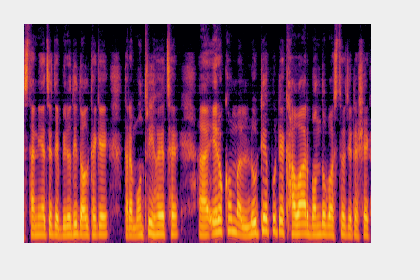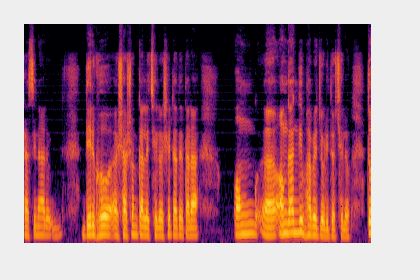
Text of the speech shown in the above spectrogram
স্থান নিয়েছে যে বিরোধী দল থেকে তারা মন্ত্রী হয়েছে। এরকম লুটে পুটে খাওয়ার বন্দোবস্ত যেটা শেখ হাসিনার দীর্ঘ শাসনকালে ছিল সেটাতে তারা অঙ্গ অঙ্গাঙ্গিভাবে জড়িত ছিল। তো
